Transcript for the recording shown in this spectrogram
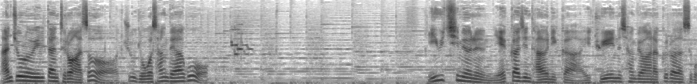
안쪽으로 일단 들어가서 쭉 요거 상대하고 이 위치면은 얘까진 닿으니까 이 뒤에 있는 창병 하나 끌어다 쓰고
